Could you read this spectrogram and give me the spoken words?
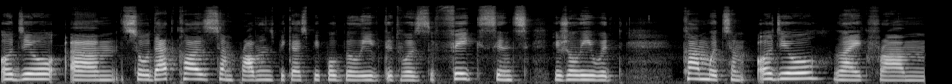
audio, um, so that caused some problems because people believed it was fake, since usually it would come with some audio, like from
